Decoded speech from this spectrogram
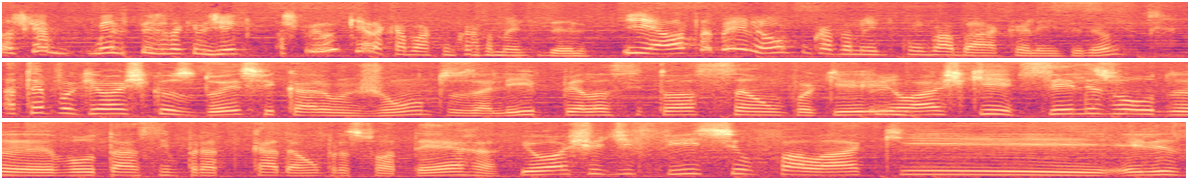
Acho que mesmo que esteja daquele jeito, acho que ele não quer acabar com o casamento dele. E ela também não, com o casamento com o babaca ali, entendeu? Até porque eu acho que os dois ficaram juntos ali pela situação, porque eu acho que se eles eh, voltassem para cada um para sua terra, eu acho difícil falar que eles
